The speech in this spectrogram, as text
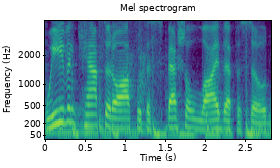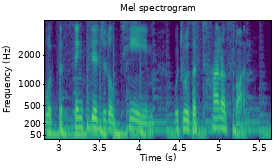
We even capped it off with a special live episode with the Think Digital team, which was a ton of fun.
